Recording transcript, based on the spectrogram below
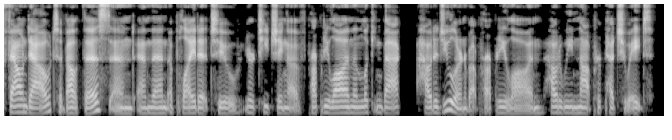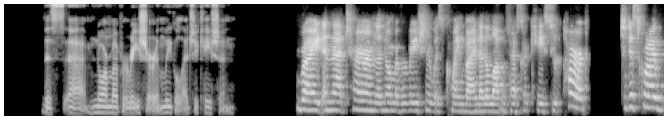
found out about this and and then applied it to your teaching of property law and then looking back how did you learn about property law and how do we not perpetuate this uh, norm of erasure in legal education? Right and that term the norm of erasure was coined by another law professor K-Sue Park to describe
